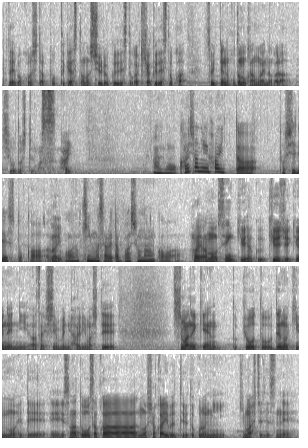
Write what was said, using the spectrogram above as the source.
あ、例えばこうしたポッドキャストの収録ですとか企画ですとかそういったようなことも考えながら仕事してます。はいあの会社に入った年ですとか、はい、あの勤務された場所なんかは、はい、あの1999年に朝日新聞に入りまして島根県と京都での勤務を経て、えー、その後大阪の社会部というところに来ましてですね。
